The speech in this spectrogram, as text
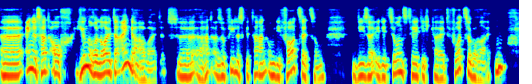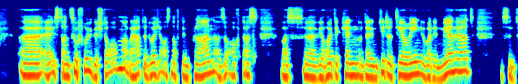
Äh, Engels hat auch jüngere Leute eingearbeitet. Äh, er hat also vieles getan, um die Fortsetzung dieser Editionstätigkeit vorzubereiten. Äh, er ist dann zu früh gestorben, aber er hatte durchaus noch den Plan, also auch das, was äh, wir heute kennen unter dem Titel Theorien über den Mehrwert. Das sind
